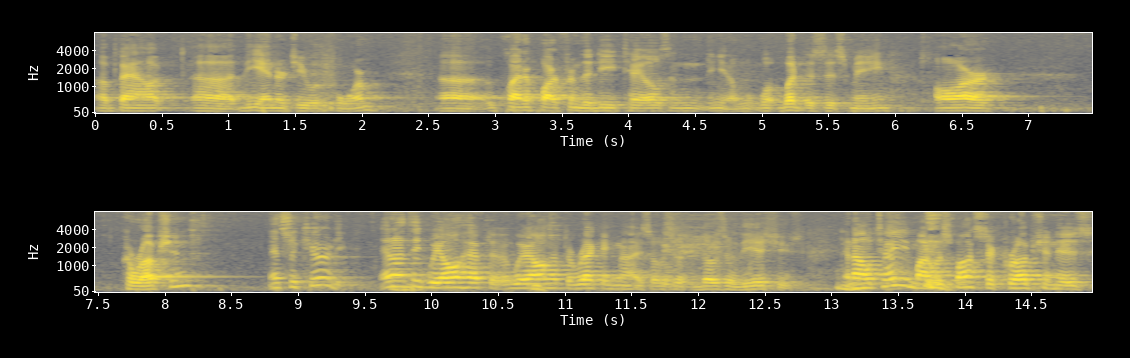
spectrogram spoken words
about uh, the energy reform, uh, quite apart from the details and you know what, what does this mean, are corruption and security. And I think we all have to, we all have to recognize those are, those are the issues. And I'll tell you, my response to corruption is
